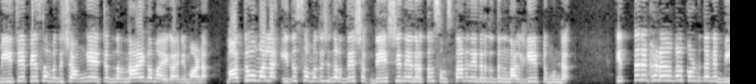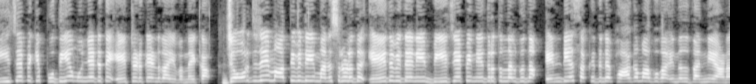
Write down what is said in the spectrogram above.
ബി ജെ പിയെ സംബന്ധിച്ച് അങ്ങേയറ്റം നിർണായകമായ കാര്യമാണ്. മാത്രവുമല്ല ഇത് സംബന്ധിച്ച നിർദ്ദേശം ദേശീയ നേതൃത്വം സംസ്ഥാന നേതൃത്വത്തിന് നൽകിയിട്ടുമുണ്ട്. ഇത്തരം ഘടകങ്ങൾ കൊണ്ട് തന്നെ ബി ജെ പിക്ക് പുതിയ മുന്നേറ്റത്തെ ഏറ്റെടുക്കേണ്ടതായി വന്നേക്കാം. ജോർജ് ജെ മാത്യുവിന്റെയും മനസ്സിലുള്ളത് ഏത് വിധേനയും ബി ജെ പി നേതൃത്വം നൽകുന്ന എൻ ഡി എ സഖ്യത്തിന്റെ ഭാഗമാകുക എന്നത് തന്നെയാണ്.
